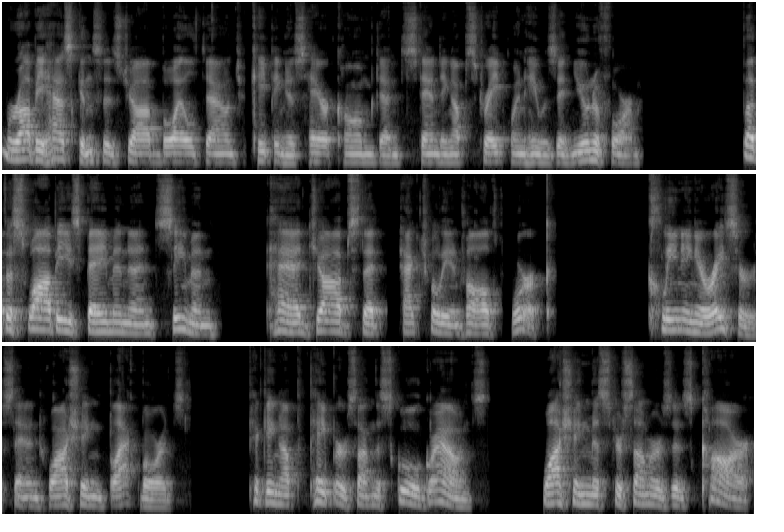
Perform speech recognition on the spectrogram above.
Robby Haskins's job boiled down to keeping his hair combed and standing up straight when he was in uniform. But the Swabbies, baymen, and seamen had jobs that actually involved work cleaning erasers and washing blackboards, picking up papers on the school grounds, washing Mr. Summers's car,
